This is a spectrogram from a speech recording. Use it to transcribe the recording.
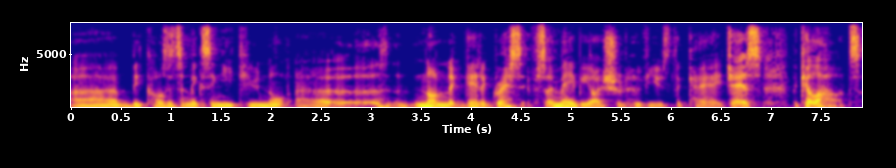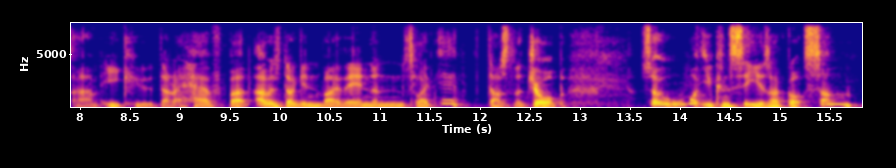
uh, because it's a mixing EQ, not uh, non-get aggressive. So maybe I should have used the KHS, the Kilohearts um, EQ that I have, but I was dug in by then, and it's like, yeah, does the job. So what you can see is I've got some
